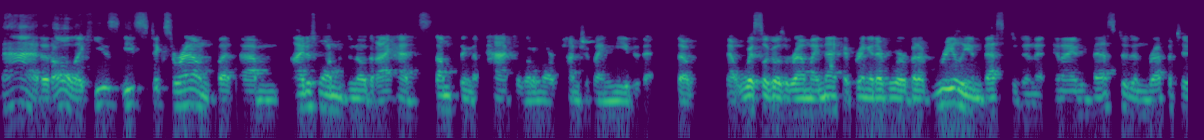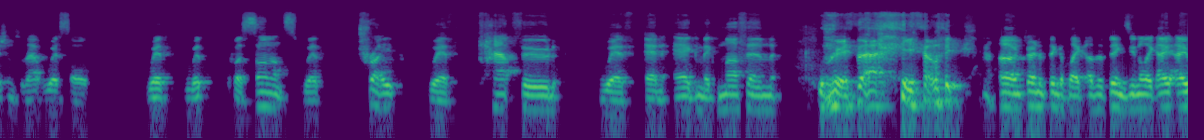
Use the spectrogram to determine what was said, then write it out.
bad at all. Like he's he sticks around, but um, I just wanted to know that I had something that packed a little more punch if I needed it. So that whistle goes around my neck. I bring it everywhere, but I've really invested in it, and I invested in repetitions of that whistle with with croissants, with tripe, with cat food, with an egg McMuffin, with uh, you know, like uh, I'm trying to think of like other things. You know, like I, I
